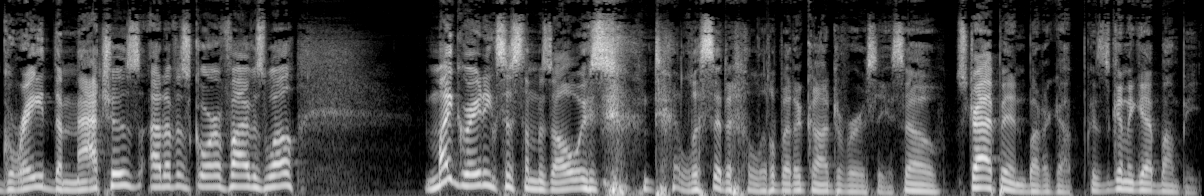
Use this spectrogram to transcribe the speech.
grade the matches out of a score of five as well. My grading system has always elicited a little bit of controversy. So strap in, Buttercup, because it's going to get bumpy.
